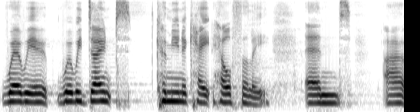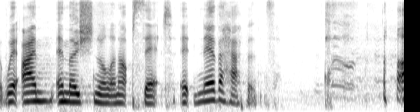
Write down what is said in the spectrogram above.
where, we, where we don't communicate healthily and uh, where I'm emotional and upset. It never happens.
